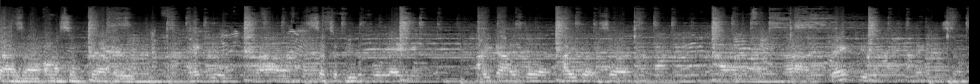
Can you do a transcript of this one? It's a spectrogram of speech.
Guys are awesome family. Thank you. Such a beautiful lady. How you guys doing? How you doing, sir? Uh, thank you. Thank you so much.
